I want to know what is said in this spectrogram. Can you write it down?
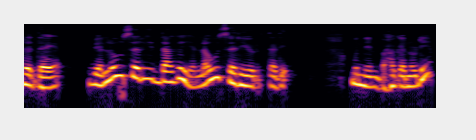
ಹೃದಯ. ಇವೆಲ್ಲವೂ ಸರಿ ಇದ್ದಾಗ ಎಲ್ಲವೂ ಸರಿ ಇರುತ್ತದೆ. ಮುಂದಿನ ಭಾಗ ನೋಡಿ.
